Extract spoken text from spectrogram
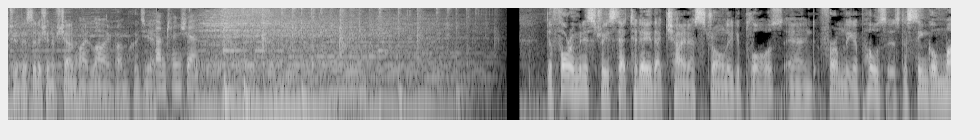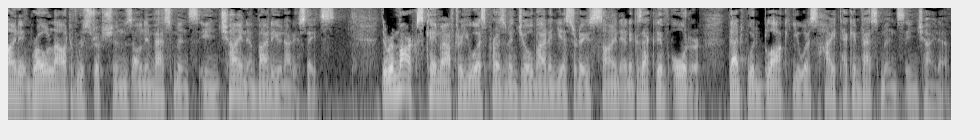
to this edition of Shanghai Live. I'm He Jian. I'm Chen Xuan. The Foreign Ministry said today that China strongly deplores and firmly opposes the single-minded rollout of restrictions on investments in China by the United States. The remarks came after U.S. President Joe Biden yesterday signed an executive order that would block U.S. high-tech investments in China.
